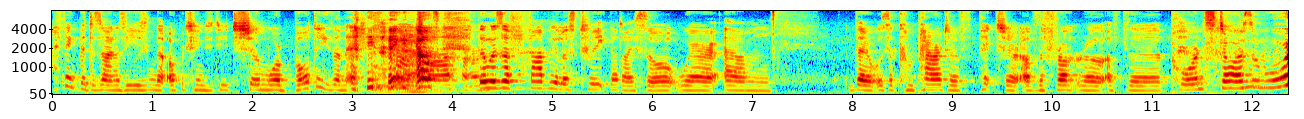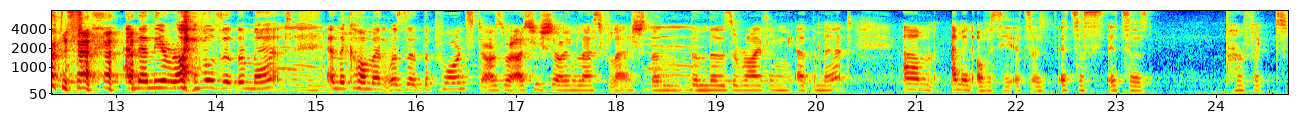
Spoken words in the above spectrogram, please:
I think the designers are using the opportunity to show more body than anything else. There was a fabulous tweet that I saw where um, there was a comparative picture of the front row of the Porn Stars Awards and then the arrivals at the Met. And the comment was that the porn stars were actually showing less flesh than, than those arriving at the Met. Um, I mean, obviously, it's a, it's, a, it's a perfect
